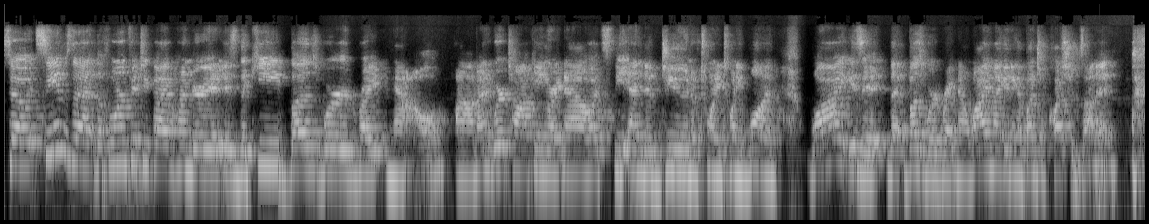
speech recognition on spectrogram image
So it seems that the Form 5500 is the key buzzword right now. Um, and we're talking right now, it's the end of June of 2021. Why is it that buzzword right now? Why am I getting a bunch of questions on it?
